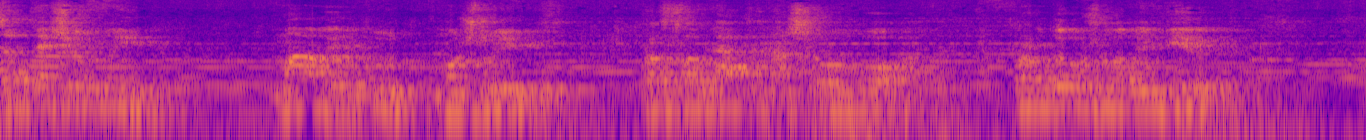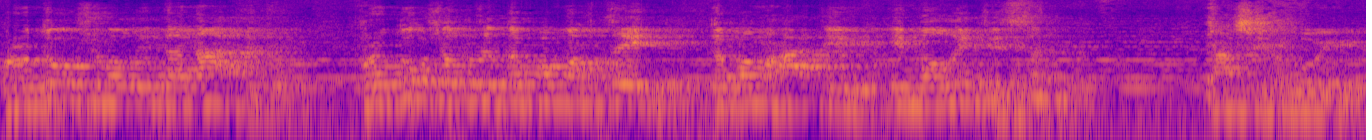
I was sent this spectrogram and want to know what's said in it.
за те, що ми мали тут можливість прославляти нашого Бога, продовжували вірити, продовжували донатити, продовжували допомогти, допомагати і молитися наших воїнів,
